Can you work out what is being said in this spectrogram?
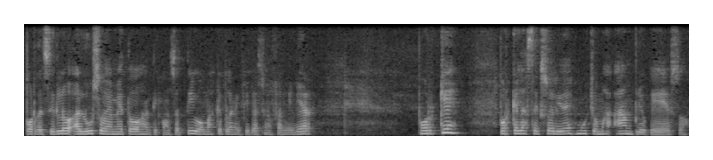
por decirlo, al uso de métodos anticonceptivos más que planificación familiar. ¿Por qué? Porque la sexualidad es mucho más amplio que eso.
